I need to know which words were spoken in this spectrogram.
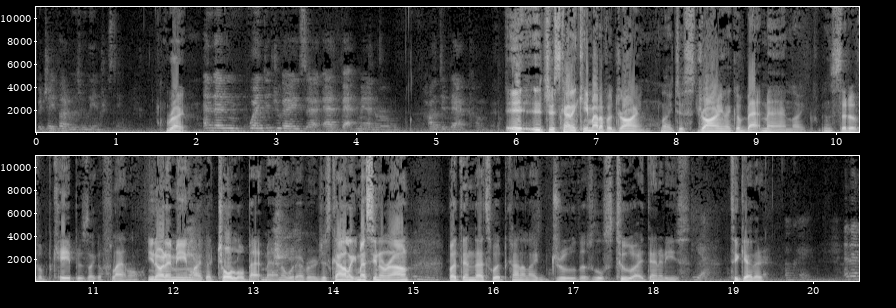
which I thought was really interesting. Right. And then when did you guys uh, add Batman, or how did that come? It it just kind of came out of a drawing, like just drawing like a Batman, like instead of a cape is like a flannel. You know what I mean? Yeah. Like a cholo Batman or whatever. Just kind of like messing around. But then that's what kind of like drew those those two identities Yeah. together. Okay. And then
